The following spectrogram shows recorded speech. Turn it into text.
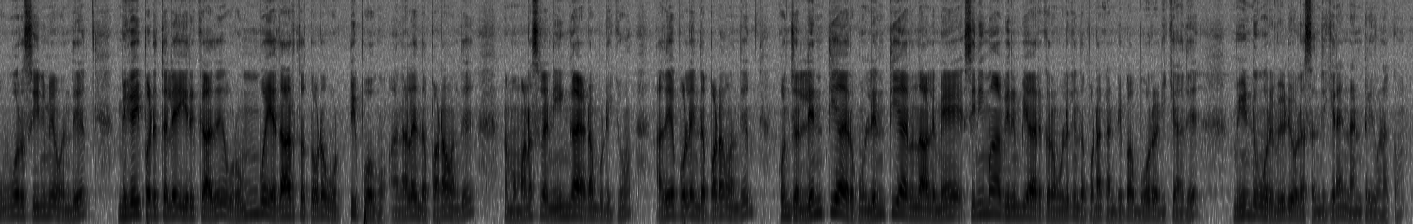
ஒவ்வொரு சீனுமே வந்து மிகைப்படுத்தலே இருக்காது. ரொம்ப யதார்த்தத்தோடு ஒட்டி போகும். அதனால் இந்த படம் வந்து நம்ம மனசில் நீங்கா இடம் பிடிக்கும். அதே போல் இந்த படம் வந்து கொஞ்சம் லென்த்தியாக இருக்கும். லென்த்தியாக இருந்தாலுமே சினிமா விரும்பியாக இருக்கிறவங்களுக்கு இந்த படம் கண்டிப்பாக போர் அடிக்காது. மீண்டும் ஒரு வீடியோவில் சந்திக்கிறேன். நன்றி வணக்கம்.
